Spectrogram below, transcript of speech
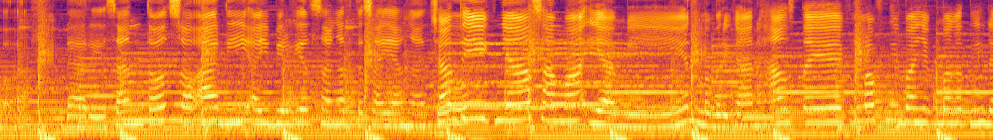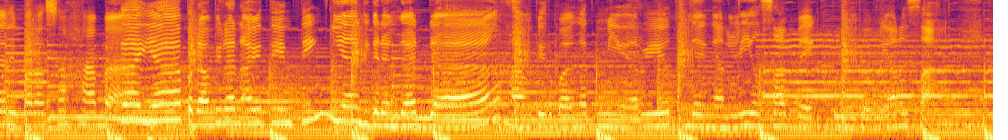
dari Santoso Adi Ayu Bilkis sangat kesayangan. Cantiknya sama Yamin memberikan hashtag love nih banyak banget nih dari para sahabat. Gaya penampilan Ayu Tinting yang digadang-gadang hampir banget mirip dengan Lisa Blackpink pemirsa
